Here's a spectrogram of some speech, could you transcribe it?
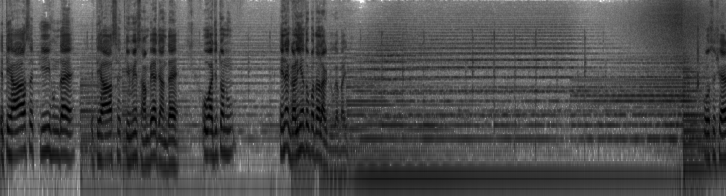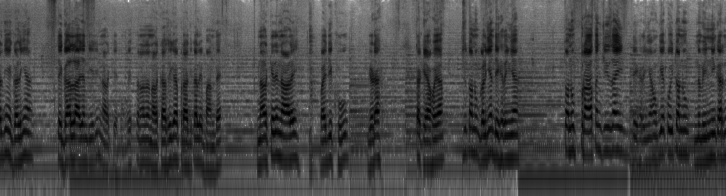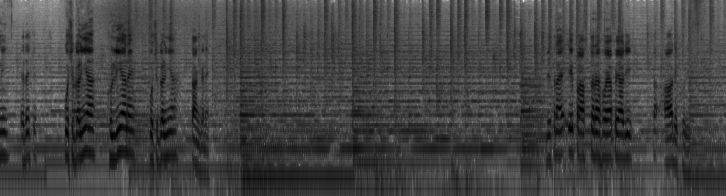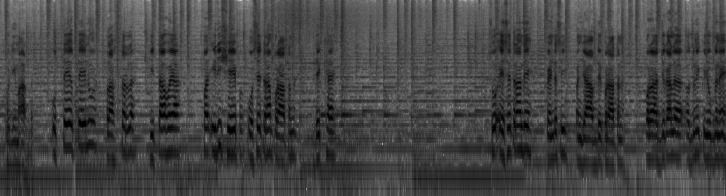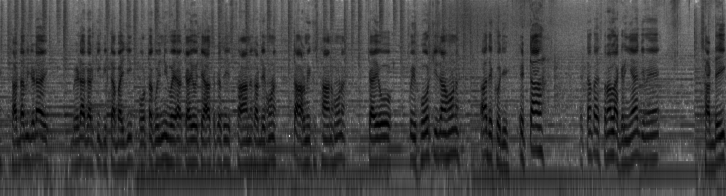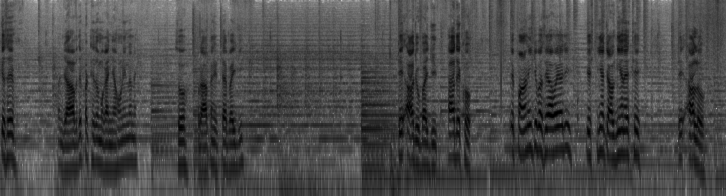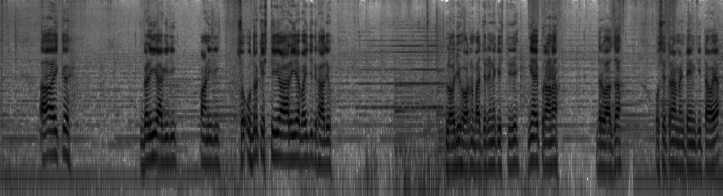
ਇਤਿਹਾਸ ਕੀ ਹੁੰਦਾ ਹੈ? ਇਤਿਹਾਸ ਕਿਵੇਂ ਸਾਂਭਿਆ ਜਾਂਦਾ ਹੈ? ਉਹ ਅੱਜ ਤੁਹਾਨੂੰ ਇਹਨਾਂ ਗਲੀਆਂ ਤੋਂ ਪਤਾ ਲੱਗ ਜੂਗਾ ਬਾਈ ਜੀ। ਉਸ ਸ਼ਹਿਰ ਦੀਆਂ ਗਲੀਆਂ ਤੇ ਗੱਲ ਆ ਜਾਂਦੀ ਹੈ ਜੀ ਨਲਕੇ ਤੋਂ। ਇਸ ਤਰ੍ਹਾਂ ਦਾ ਨਲਕਾ ਸੀਗਾ, ਪਰ ਅੱਜ ਕੱਲ੍ਹ ਇਹ ਬੰਦ ਹੈ। ਨਲਕੇ ਦੇ ਨਾਲ ਹੀ ਬਾਈ ਜੀ ਖੂਹ ਜਿਹੜਾ ਢਕਿਆ ਹੋਇਆ ਜੇ ਤੁਹਾਨੂੰ ਗਲੀਆਂ ਦਿਖ ਰਹੀਆਂ। ਤੁਹਾਨੂੰ ਪੁਰਾਤਨ ਚੀਜ਼ਾਂ ਹੀ ਦਿਖ ਰਹੀਆਂ ਹੋਗੀਆਂ ਕੋਈ ਤੁਹਾਨੂੰ ਨਵੀਨੀਕਰਨੀ ਇਹਦੇ 'ਚ ਕੁਝ ਗਲੀਆਂ ਖੁੱਲੀਆਂ ਨੇ ਕੁਝ ਗਲੀਆਂ ਤੰਗ ਨੇ। ਜਿਸ ਤਰ੍ਹਾਂ ਇਹ ਪਲਾਸਟਰ ਹੋਇਆ ਪਿਆ ਜੀ, ਤਾਂ ਆਹ ਦੇਖੋ ਜੀ ਕੁਝ ਇਮਾਰਤ ਉੱਤੇ ਉੱਤੇ ਇਹਨੂੰ ਪਲਾਸਟਰ ਕੀਤਾ ਹੋਇਆ, ਪਰ ਇਹਦੀ ਸ਼ੇਪ ਉਸੇ ਤਰ੍ਹਾਂ ਪੁਰਾਤਨ ਦਿੱਖ ਹੈ ਸੋ ਇਸੇ ਤਰ੍ਹਾਂ ਦੇ ਪਿੰਡ ਸੀ, ਪੰਜਾਬ ਦੇ ਪੁਰਾਤਨ। ਪਰ ਅੱਜ ਕੱਲ ਆਧੁਨਿਕ ਯੁੱਗ ਨੇ, ਸਾਡਾ ਵੀ ਜਿਹੜਾ ਬੇੜਾ ਗਰਕੀ ਕੀਤਾ ਬਾਈ ਜੀ? ਹੋਰ ਤਾਂ ਕੁਝ ਨਹੀਂ ਹੋਇਆ। ਚਾਹੇ ਉਹ ਇਤਿਹਾਸਕ ਅਸੀਂ ਸਥਾਨ ਸਾਡੇ ਹੋਣ, ਧਾਰਮਿਕ ਸਥਾਨ ਹੋਣ, ਚਾਹੇ ਉਹ ਕੋਈ ਹੋਰ ਚੀਜ਼ਾਂ ਹੋਣ। ਆਹ ਦੇਖੋ ਜੀ, ਇੱਟਾਂ ਇੱਟਾਂ ਤਾਂ ਇਸ ਤਰ੍ਹਾਂ ਲੱਗ ਰਹੀਆਂ, ਜਿਵੇਂ ਸਾਡੇ ਹੀ ਕਿਸੇ ਪੰਜਾਬ ਦੇ ਪੱਠੇ ਤੋਂ ਮੰਗਾਈਆਂ ਹੋਣ ਇਹਨਾਂ ਨੇ। ਸੋ, ਪੁਰਾਤਨ ਇੱਟ ਹੈ ਬਾਈ ਜੀ। ਤੇ ਆ ਜਾਓ ਬਾਈ ਜੀ ਆ ਦੇਖੋ, ਇਹ ਪਾਣੀ 'ਚ ਵਸਿਆ ਹੋਇਆ ਜੀ, ਕਿਸ਼ਤੀਆਂ ਚੱਲਦੀਆਂ ਨੇ ਇੱਥੇ। ਤੇ ਆ ਲੋ ਆ ਇੱਕ ਗਲੀ ਆ ਗਈ ਜੀ ਪਾਣੀ ਦੀ। ਸੋ ਉਧਰ ਕਿਸ਼ਤੀ ਆ ਰਹੀ ਹੈ ਬਾਈ ਜੀ, ਦਿਖਾ ਦਿਓ। ਲਓ ਜੀ ਹਾਰਨ ਵੱਜ ਰਹੇ ਨੇ ਕਿਸ਼ਤੀ ਦੇ। ਨਹੀਂ, ਇਹ ਪੁਰਾਣਾ ਦਰਵਾਜ਼ਾ ਉਸੇ ਤਰ੍ਹਾਂ ਮੇਨਟੇਨ ਕੀਤਾ ਹੋਇਆ।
